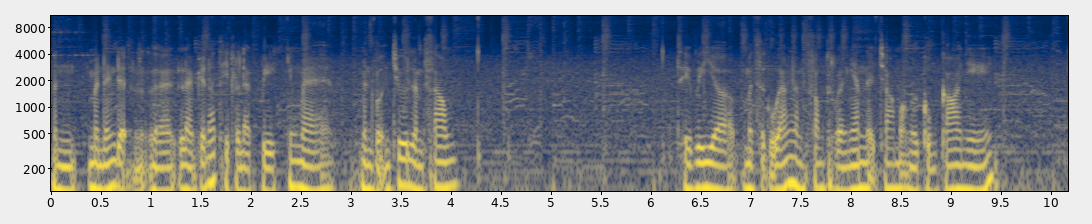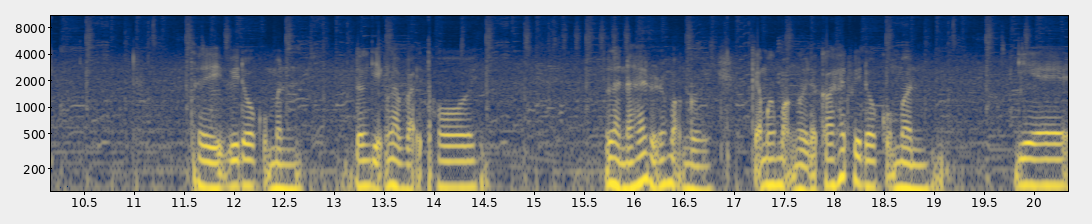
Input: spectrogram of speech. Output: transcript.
mình mình đang định là làm cho nó thiệt là đặc biệt nhưng mà mình vẫn chưa làm xong. Thì bây giờ mình sẽ cố gắng làm xong thật là nhanh để cho mọi người cùng coi nhé. Thì video của mình đơn giản là vậy thôi là nó hết rồi đó mọi người. Cảm ơn mọi người đã coi hết video của mình. Yeah.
